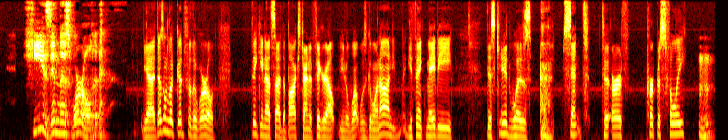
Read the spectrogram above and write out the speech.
he is in this world. Yeah, it doesn't look good for the world. Thinking outside the box, trying to figure out, you know, what was going on. You, you think maybe this kid was sent to Earth purposefully, Mhm.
